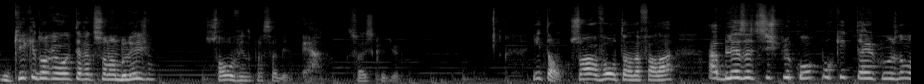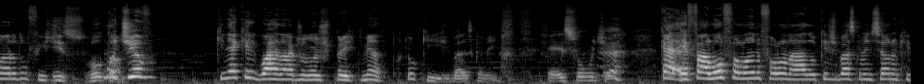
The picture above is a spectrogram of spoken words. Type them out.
o que que Donkey Kong tem a ver com sonambulismo? Só ouvindo pra saber. É. Só isso que eu digo. Então, só voltando a falar, a Blizzard se explicou por que Terry Crews não era o Doomfist. Isso, voltando. Motivo? Que nem aquele guarda lá que jogou spray de pimenta, porque eu quis, basicamente. É, Esse foi o motivo. Cara, ele falou, falou e não falou nada. O que eles basicamente disseram é que,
